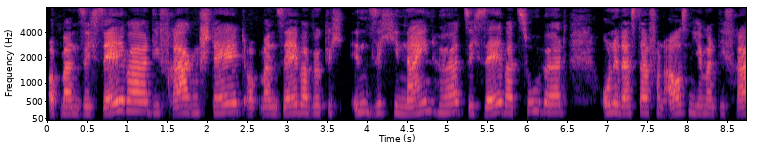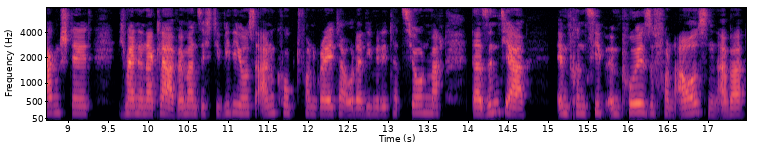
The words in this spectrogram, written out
Ob man sich selber die Fragen stellt, ob man selber wirklich in sich hineinhört, sich selber zuhört, ohne dass da von außen jemand die Fragen stellt. Ich meine, na klar, wenn man sich die Videos anguckt von Greater oder die Meditation macht, da sind ja im Prinzip Impulse von außen, aber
